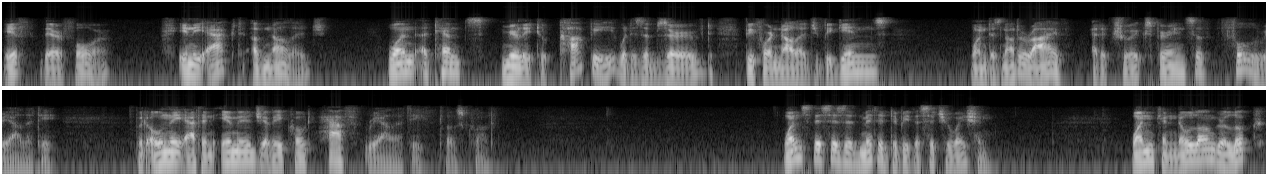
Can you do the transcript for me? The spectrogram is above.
If, therefore, in the act of knowledge, one attempts merely to copy what is observed before knowledge begins, one does not arrive at a true experience of full reality, but only at an image of a quote, half reality. Once this is admitted to be the situation, one can no longer look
